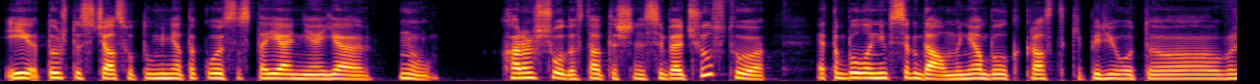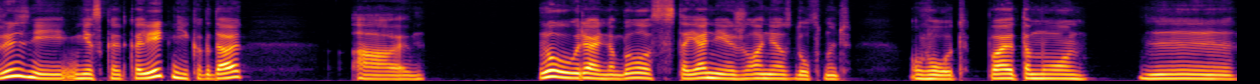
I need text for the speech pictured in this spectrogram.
И то, что сейчас вот у меня такое состояние, я, ну, хорошо достаточно себя чувствую, это было не всегда. У меня был как раз-таки период э, в жизни, несколько летний, когда, а, ну, реально было состояние желания сдохнуть. Вот, поэтому, м-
